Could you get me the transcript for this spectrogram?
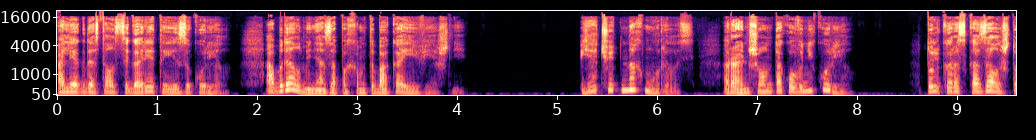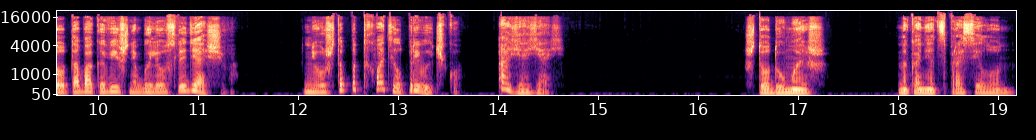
Олег достал сигареты и закурил. Обдал меня запахом табака и вишни. Я чуть нахмурилась. Раньше он такого не курил. Только рассказал, что табак и вишня были у следящего. Неужто подхватил привычку? Ай-яй-яй. «Что думаешь?» — наконец спросил он.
